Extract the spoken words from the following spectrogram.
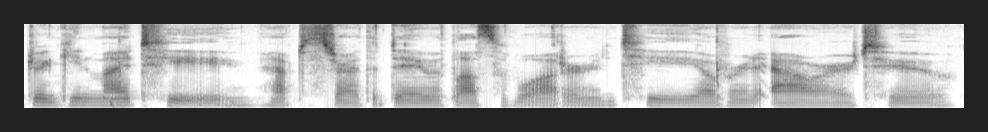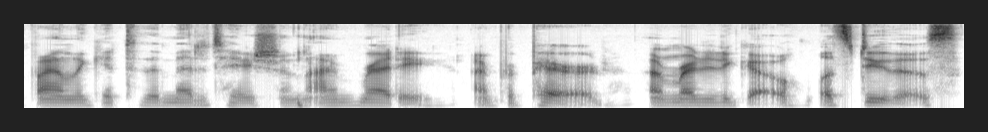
drinking my tea. Have to start the day with lots of water and tea over an hour or two. Finally get to the meditation. I'm ready. I'm prepared. I'm ready to go. Let's do this.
